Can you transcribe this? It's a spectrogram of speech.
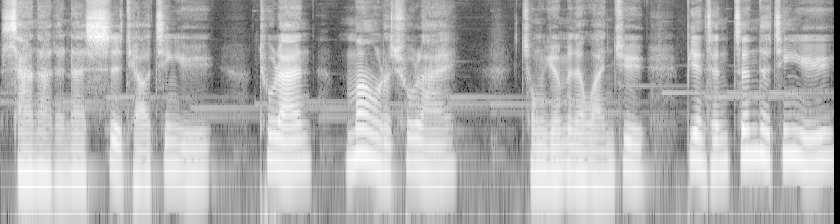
莎娜的那四条金鱼突然冒了出来，从原本的玩具。变成真的金鱼，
